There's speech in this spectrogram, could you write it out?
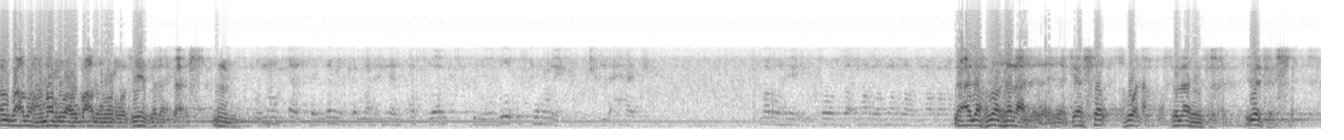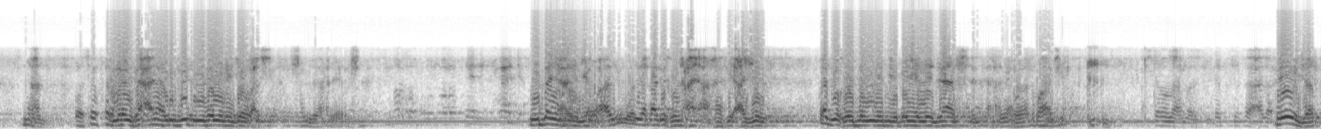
أو بعضها مرة وبعضها مرتين فلا بأس. نعم. لا الأفضل ثلاثة. إذا تيسر هو الأفضل. ثلاثة ثلاثة. إذا تيسر. نعم. ومن فعله يبين الجواز. صلى الله عليه وسلم. يبين على الجواز ولا قد يكون خفي عجل. قد يكون يبين يبين للناس هذا هو الواجب أحسن الله عملك إذا اكتفى على فيؤجر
